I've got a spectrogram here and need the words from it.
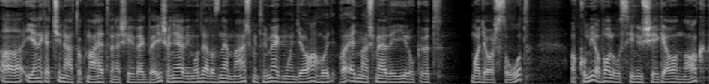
a, ilyeneket csináltok már 70-es években is. A nyelvi modell az nem más, mint hogy megmondja, hogy ha egymás mellé írok öt magyar szót, akkor mi a valószínűsége annak,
